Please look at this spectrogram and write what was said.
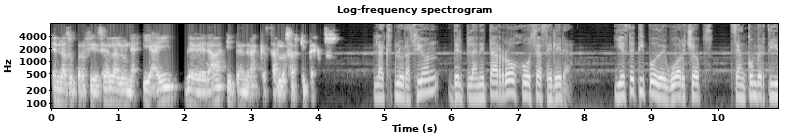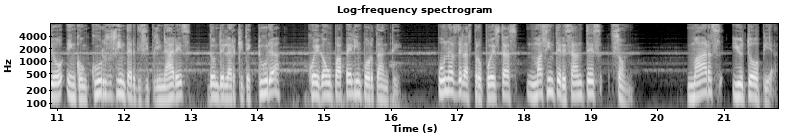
en la superficie de la Luna y ahí deberá y tendrán que estar los arquitectos. La exploración del planeta rojo se acelera y este tipo de workshops se han convertido en concursos interdisciplinares donde la arquitectura juega un papel importante unas de las propuestas más interesantes son Mars Utopia.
